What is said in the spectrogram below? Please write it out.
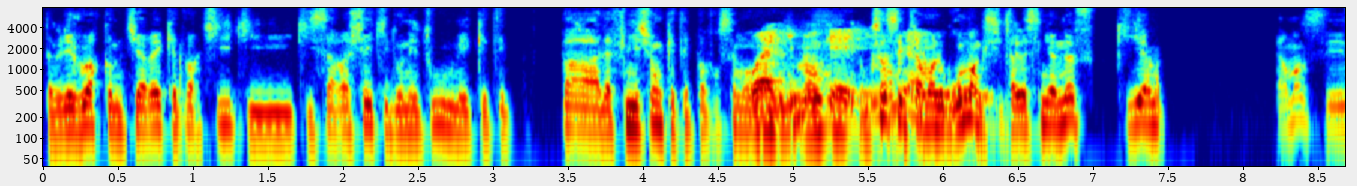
T'avais des joueurs comme Thierry qui est parti, qui, qui s'arrachait, qui donnait tout, mais qui était pas la finition, qui était pas forcément. Ouais, qui manquait. Donc ça, c'est clairement le gros manque. Si tu avais signé un neuf qui est c'est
